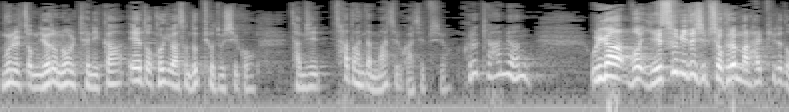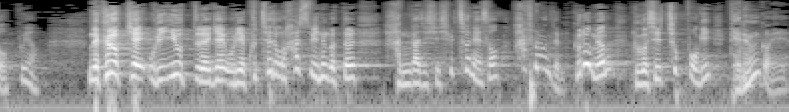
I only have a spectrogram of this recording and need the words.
문을 좀 열어놓을 테니까 애도 거기 와서 눕혀주시고 잠시 차도 한 잔 마시고 가십시오. 그렇게 하면 우리가 뭐 예수 믿으십시오 그런 말 할 필요도 없고요. 근데 그렇게 우리 이웃들에게 우리의 구체적으로 할 수 있는 것들 한 가지씩 실천해서 하시면 됩니다. 그러면 그것이 축복이 되는 거예요.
